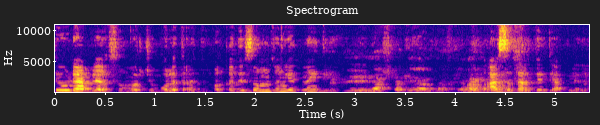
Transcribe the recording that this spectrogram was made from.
तेवढे आपल्याला समोरचे बोलत राहते पण कधी समजून घेत नाही ती. असं करते ते आपल्याला.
